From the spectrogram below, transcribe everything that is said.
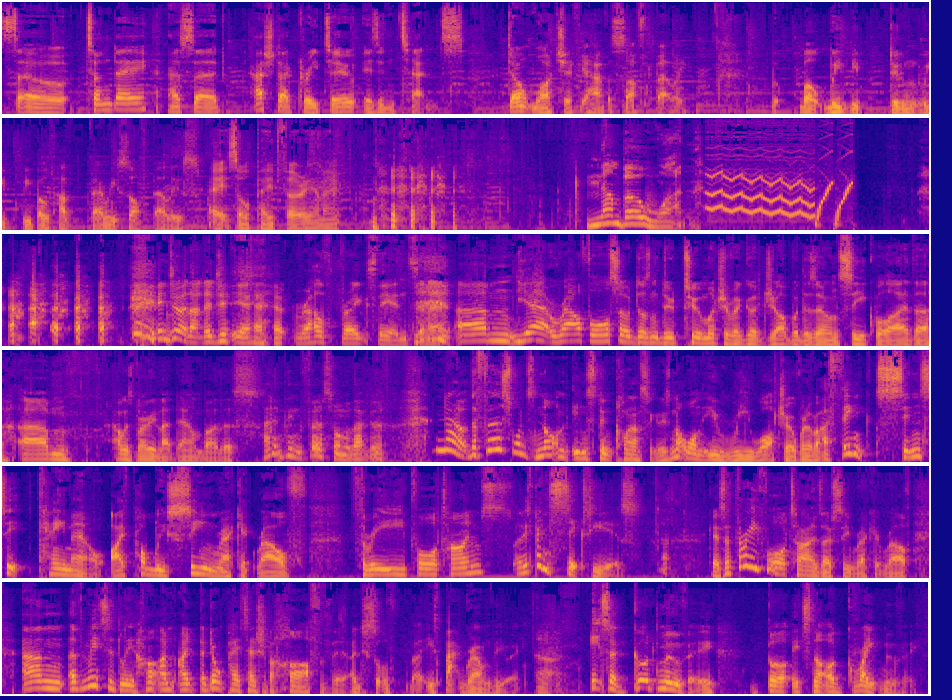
So Tunde has said hashtag Creed 2 is intense. Don't watch if you have a soft belly. Well, we'd be doomed. We we both have very soft bellies. Hey, it's all paid for you, mate. Number one. Enjoy that, did you? Yeah, Ralph breaks the internet. Um, yeah, Ralph also doesn't do too much of a good job with his own sequel either. Um, I was very let down by this. I didn't think the first one was that good. No, the first one's not an instant classic. It's not one that you rewatch over and over. I think since it came out, I've probably seen Wreck It Ralph three, four times. And it's been six years. Okay, so three, four times I've seen Wreck It Ralph, and admittedly, I, I don't pay attention to half of it. I just sort of uh, it's background viewing. It's a good movie, but it's not a great movie.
